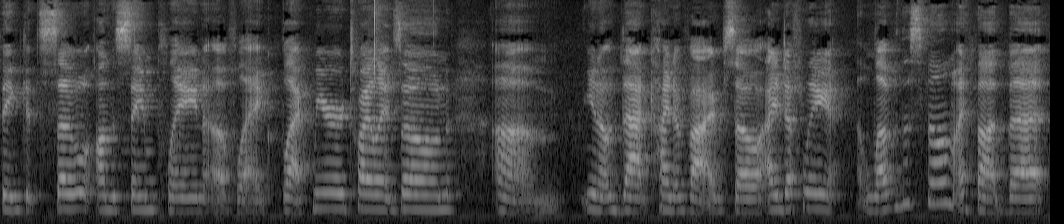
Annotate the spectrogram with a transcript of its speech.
think it's so on the same plane of like Black Mirror, Twilight Zone, um, you know, that kind of vibe. So I definitely love this film. I thought that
